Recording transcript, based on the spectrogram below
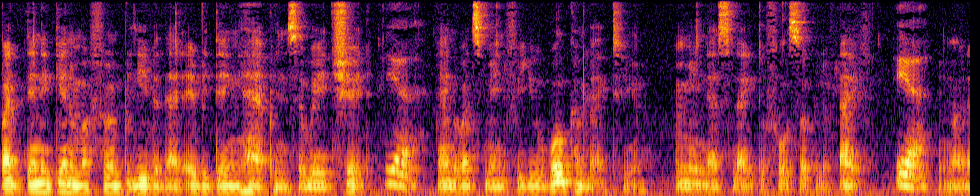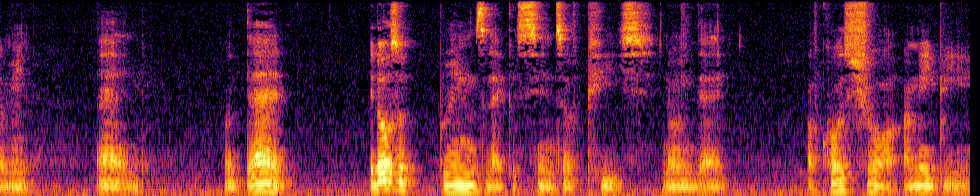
But then again, I'm a firm believer that everything happens the way it should, Yeah. and what's meant for you will come back to you. I mean, that's like the full circle of life. Yeah. You know what I mean? And with that, it also brings like a sense of peace, knowing that, of course, sure, I may be,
